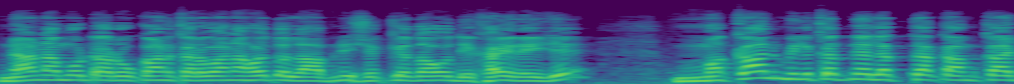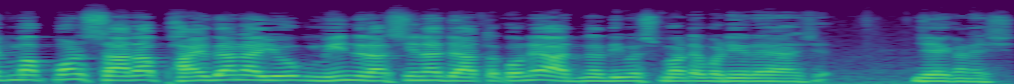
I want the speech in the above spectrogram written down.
નાના મોટા રોકાણ કરવાના હોય તો લાભની શક્યતાઓ દેખાઈ રહી છે. મકાન મિલકતને લગતા કામકાજમાં પણ સારા ફાયદાના યોગ મીન રાશિના જાતકોને આજના દિવસ માટે બની રહ્યા છે. જય ગણેશ.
